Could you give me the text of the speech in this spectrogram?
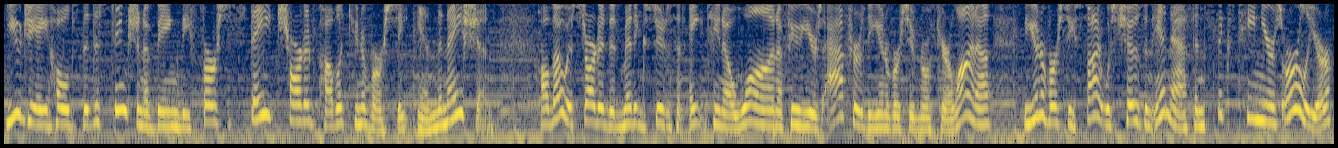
UGA holds the distinction of being the first state chartered public university in the nation. Although it started admitting students in 1801, a few years after the University of North Carolina, the university site was chosen in Athens 16 years earlier,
